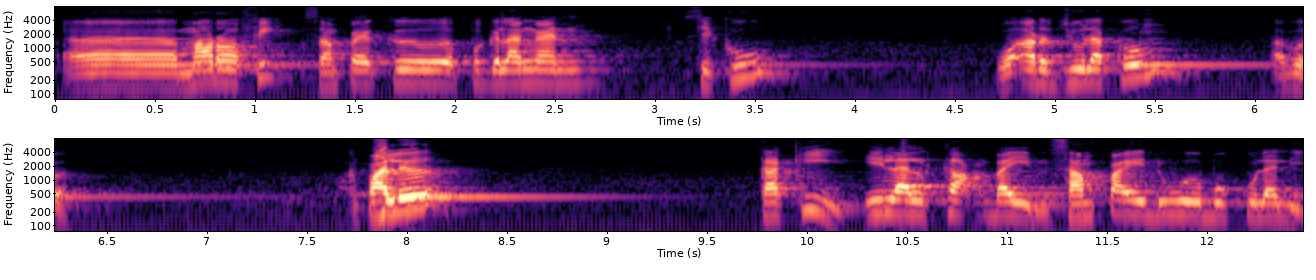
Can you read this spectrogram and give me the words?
Uh, marafiq sampai ke pergelangan siku. Wa arjulakum apa? Kepala kaki ilal ka'bain sampai dua buku lali.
